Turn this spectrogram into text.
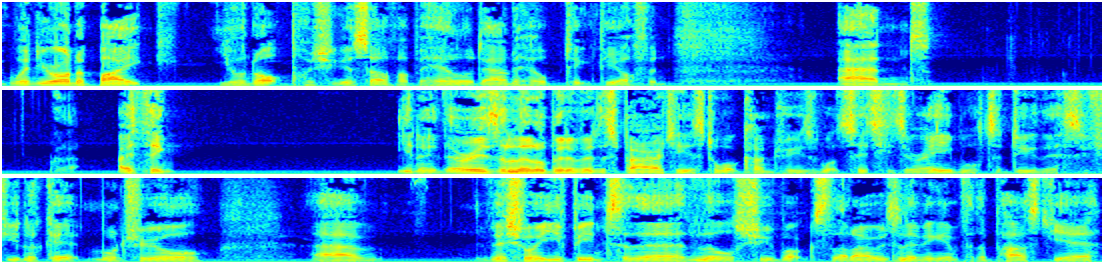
When you're on a bike, you're not pushing yourself up a hill or down a hill particularly often, and I think you know there is a little bit of a disparity as to what countries, what cities are able to do this. If you look at Montreal, um, Vishwa, you've been to the little shoebox that I was living in for the past year.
